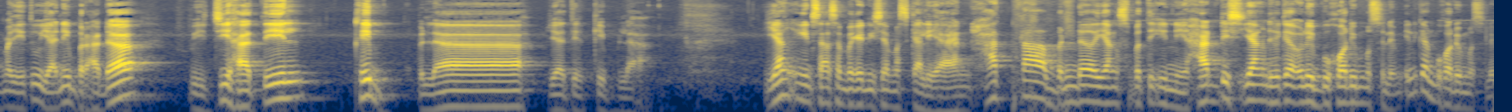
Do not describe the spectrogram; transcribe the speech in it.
mayat itu yakni berada di jihatil qiblah jihatil qiblah yang ingin saya sampaikan di sini sekalian, hatta benda yang seperti ini, hadis yang dikatakan oleh Bukhari Muslim, ini kan Bukhari Muslim.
